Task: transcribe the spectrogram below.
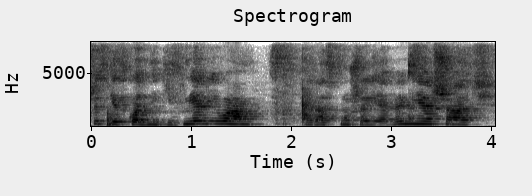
Wszystkie składniki zmieliłam. Teraz muszę je wymieszać.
